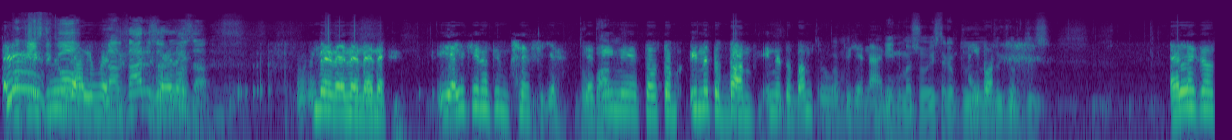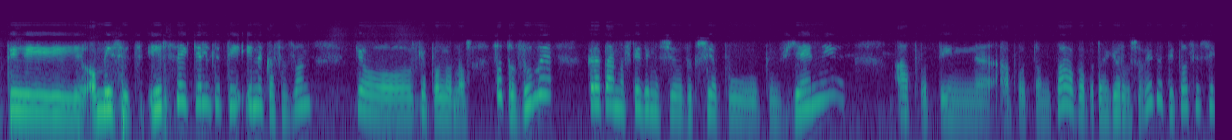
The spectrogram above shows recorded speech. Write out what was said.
Αποκλειστικό! Μην βγάλουμε. Λανθάρισα Ναι, ναι. γλώσσα. Ναι, ναι, ναι, ναι, ναι. Η αλήθεια είναι ότι μου ξέφυγε. Το γιατί μπαμ. είναι το, το, είναι το μπαμ, είναι το μπαμ του, του Γενάρη. Μήνυμα στο Instagram του, Λοιπόν. του Γεωργής. Έλεγα ότι ο Μίσιτς ήρθε και έλεγε ότι είναι καθοδόν και ο, και ο Πολωνός. Θα το δούμε. Κρατάμε αυτή την αισιοδοξία που, που βγαίνει από, την, από τον ΠΑΟΚ, από τον Γιώργο Σαββίδη, ότι η υπόθεση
